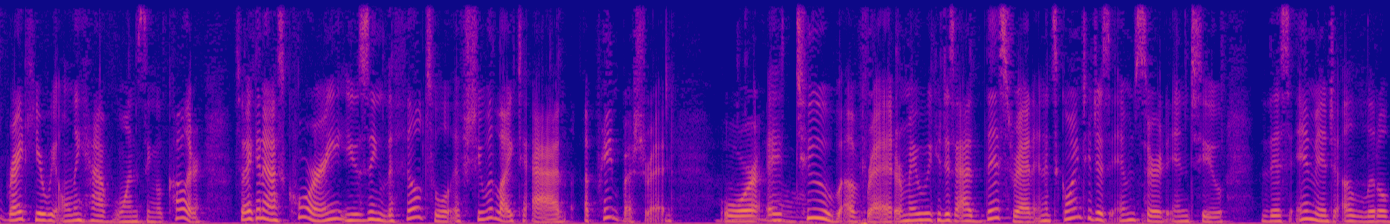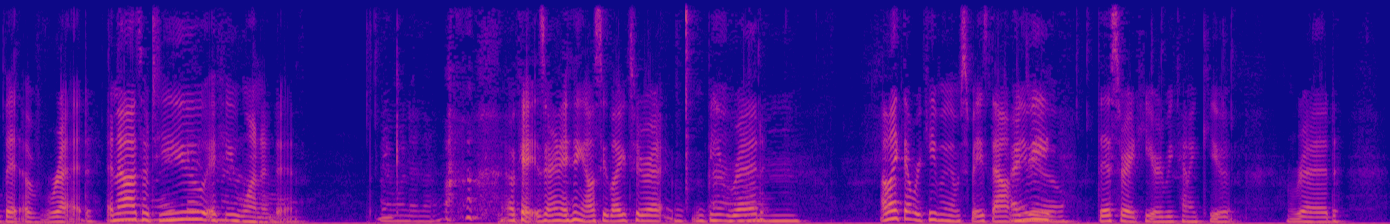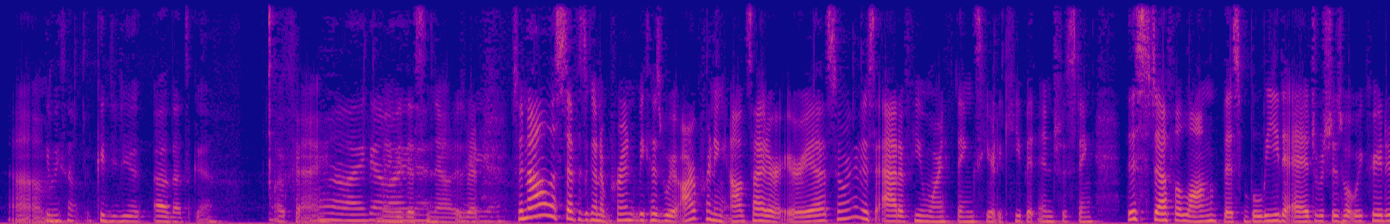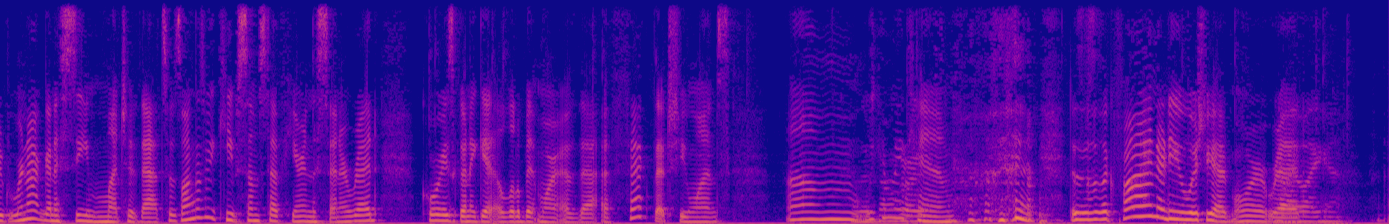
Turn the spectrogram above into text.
right here, we only have one single color. So I can ask Corrie, using the fill tool, if she would like to add a paintbrush red or a tube of red, or maybe we could just add this red, and it's going to just insert into this image a little bit of red. And now it's up to you if you wanted it. I want to know. okay, is there anything else you'd like to re- be um, red? I like that we're keeping them spaced out. Maybe this right here would be kind of cute. Red. Um, Give me some. Could you do? Oh, that's good. Okay. Like Maybe like this it. note is red. So now all this stuff is going to print because we are printing outside our area. So we're going to just add a few more things here to keep it interesting. This stuff along this bleed edge, which is what we created, we're not going to see much of that. So as long as we keep some stuff here in the center red, Corrie's going to get a little bit more of that effect that she wants. Um, we can make him. Does this look fine, or do you wish you had more red? I like it.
